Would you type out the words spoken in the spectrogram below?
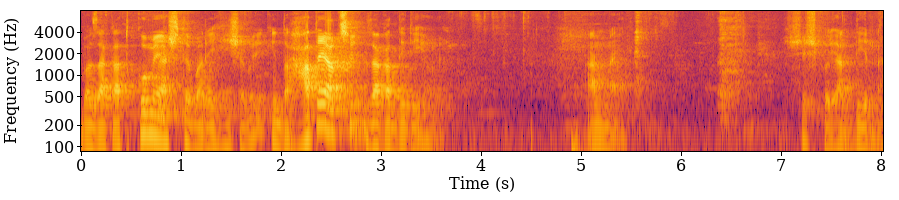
বা জাকাত কমে আসতে পারে হিসাবে, কিন্তু হাতে আছে, জাকাত দিতেই হবে। আর নাই। শেষ করি, আর দিয়ে না।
